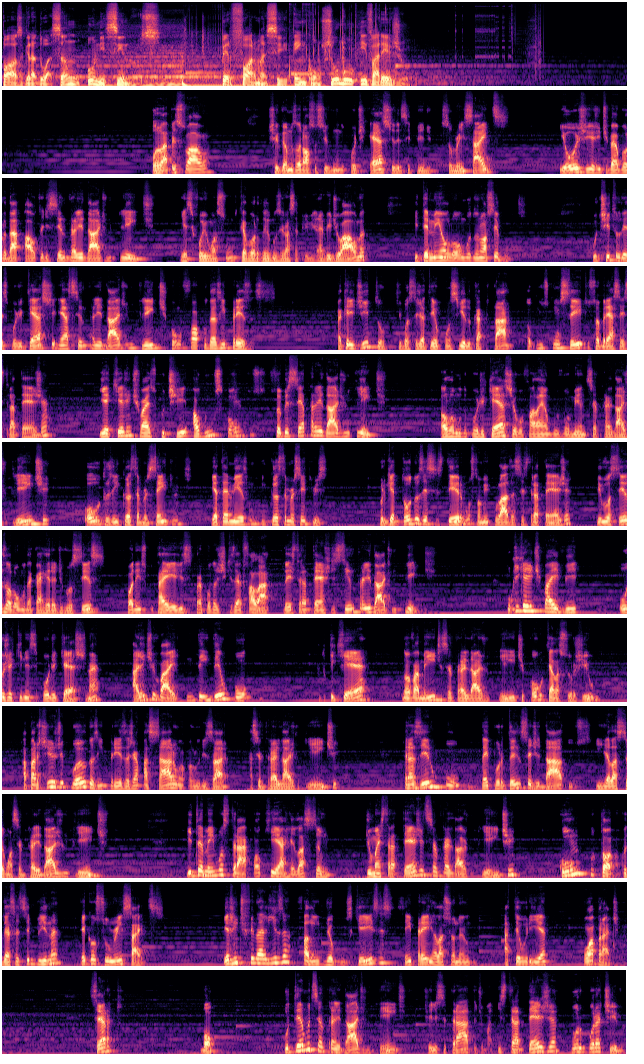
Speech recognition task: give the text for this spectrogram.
Pós-graduação Unicinos. Performance em consumo e varejo. Olá, pessoal. Chegamos ao nosso segundo podcast desse de Consumer Insights. E hoje a gente vai abordar a pauta de centralidade no cliente. Esse foi um assunto que abordamos em nossa primeira videoaula e também ao longo do nosso e-book. O título desse podcast é A Centralidade no Cliente como Foco das Empresas. Acredito que você já tenha conseguido captar alguns conceitos sobre essa estratégia e aqui a gente vai discutir alguns pontos sobre centralidade no cliente. Ao longo do podcast, eu vou falar em alguns momentos de centralidade do cliente, outros em Customer Centric e até mesmo em Customer Centricity, porque todos esses termos estão vinculados a essa estratégia e vocês, ao longo da carreira de vocês, podem escutar eles para quando a gente quiser falar da estratégia de centralidade no cliente. O que, que a gente vai ver hoje aqui nesse podcast, né? A gente vai entender um pouco do que, que é, novamente, centralidade no cliente, como que ela surgiu, a partir de quando as empresas já passaram a valorizar a centralidade do cliente, trazer um pouco da importância de dados em relação à centralidade no cliente e também mostrar qual que é a relação de uma estratégia de centralidade do cliente com o tópico dessa disciplina, que é Consumer Insights. E a gente finaliza falando de alguns cases, sempre aí relacionando a teoria com a prática. Certo? Bom, o termo de centralidade no cliente ele se trata de uma estratégia corporativa,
